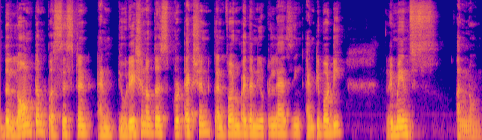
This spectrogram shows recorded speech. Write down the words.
The long-term persistent and duration of this protection confirmed by the neutralizing antibody remains unknown.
